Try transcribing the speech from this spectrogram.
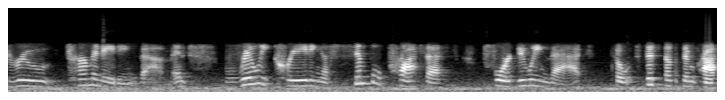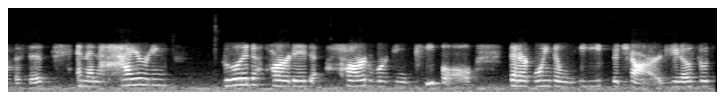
through terminating them and really creating a simple process for doing that. So, systems and processes, and then hiring good hearted, hard-working people that are going to lead the charge. You know, so it's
